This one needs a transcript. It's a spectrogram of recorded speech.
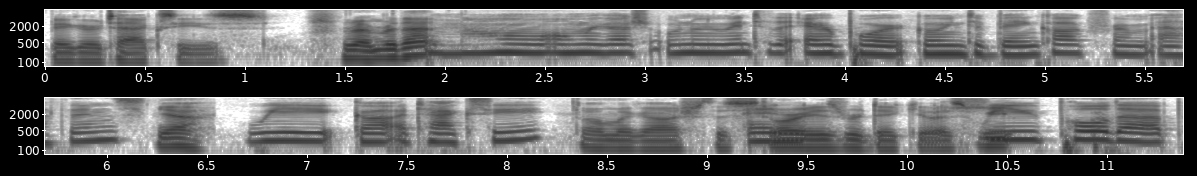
bigger taxis. Remember that? No, oh my gosh. When we went to the airport going to Bangkok from Athens, Yeah. We got a taxi. Oh my gosh, this story is ridiculous. He we pulled up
